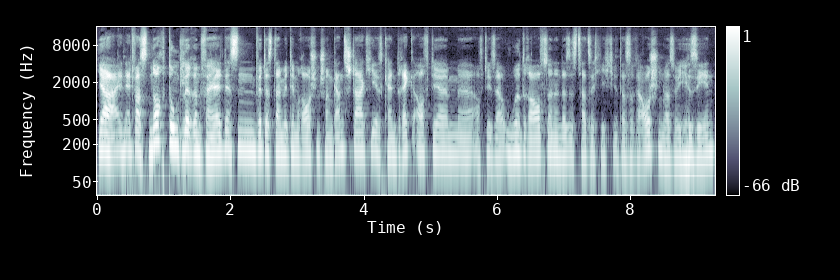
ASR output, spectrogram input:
Ja, in etwas noch dunkleren Verhältnissen wird es dann mit dem Rauschen schon ganz stark. Hier ist kein Dreck auf, dem, äh, auf dieser Uhr drauf, sondern das ist tatsächlich das Rauschen, was wir hier sehen.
